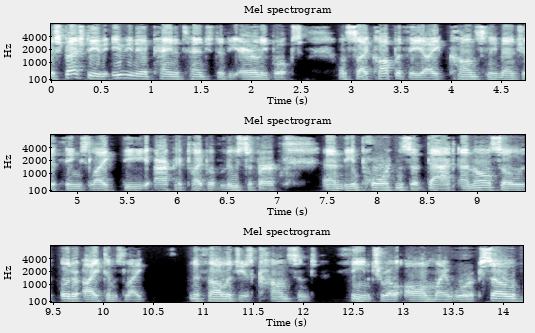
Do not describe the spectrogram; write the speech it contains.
Especially if, even if you're paying attention to the early books on psychopathy, I constantly mention things like the archetype of Lucifer and the importance of that, and also other items like mythology is constant theme throughout all my work. So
